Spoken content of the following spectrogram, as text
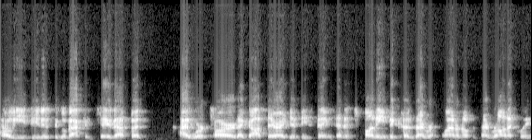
how easy it is to go back and say that, but I worked hard. I got there. I did these things, and it's funny because I, well, I don't know if it's ironically,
